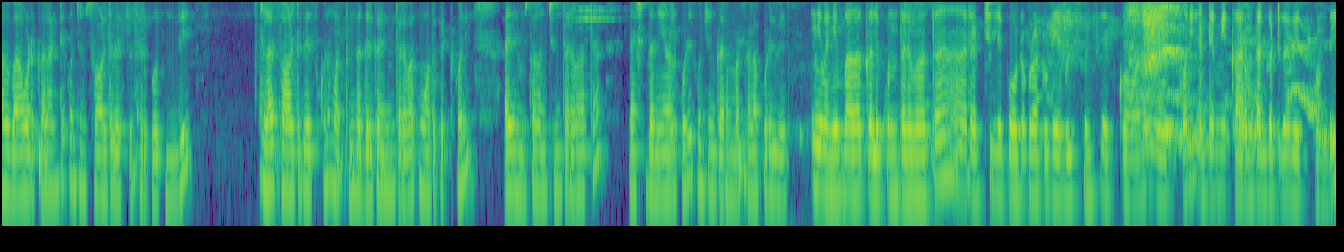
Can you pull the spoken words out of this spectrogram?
అవి బాగా ఉడకాలంటే కొంచెం సాల్ట్ వేస్తే సరిపోతుంది. ఇలా సాల్ట్ వేసుకొని మొత్తం దగ్గరికి అయిన తర్వాత మూత పెట్టుకొని ఐదు నిమిషాలు ఉంచిన తర్వాత నెక్స్ట్ ధనియాల పొడి కొంచెం గరం మసాలా పొడి వేసి ఇవన్నీ బాగా కలుపుకున్న తర్వాత రెడ్ చిల్లీ పౌడర్ కూడా టూ టేబుల్ స్పూన్స్ వేసుకోవాలి. వేసుకొని అంటే మీ కారం తగ్గట్టుగా వేసుకోండి.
